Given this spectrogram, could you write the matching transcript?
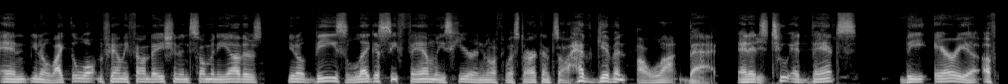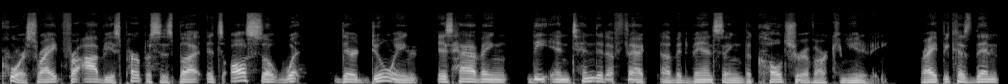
and, you know, like the Walton Family Foundation and so many others. You know, these legacy families here in Northwest Arkansas have given a lot back. And it's to advance the area, of course, right, for obvious purposes, but it's also what they're doing is having the intended effect of advancing the culture of our community right? Because then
